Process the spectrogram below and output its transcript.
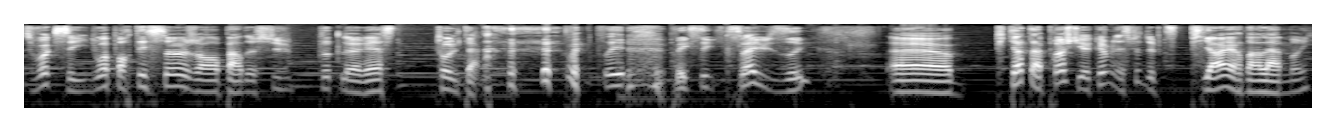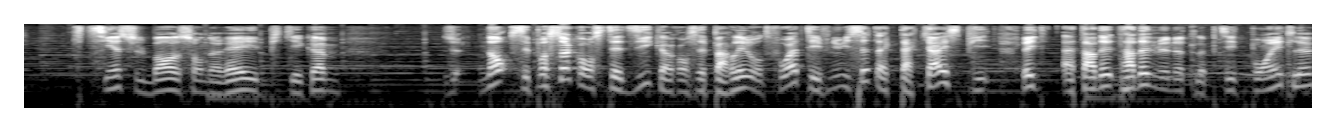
tu vois que c'est, il doit porter ça genre par-dessus tout le reste tout le temps. fait, que, c'est crissement usé. Euh, puis quand t'approches, il y a comme une espèce de petite pierre dans la main qui tient sur le bord de son oreille, puis qui est comme Non, c'est pas ça qu'on s'était dit quand on s'est parlé l'autre fois. T'es venu ici avec ta caisse, puis là, attendez, attendez une minute, là, puis il te pointe là.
